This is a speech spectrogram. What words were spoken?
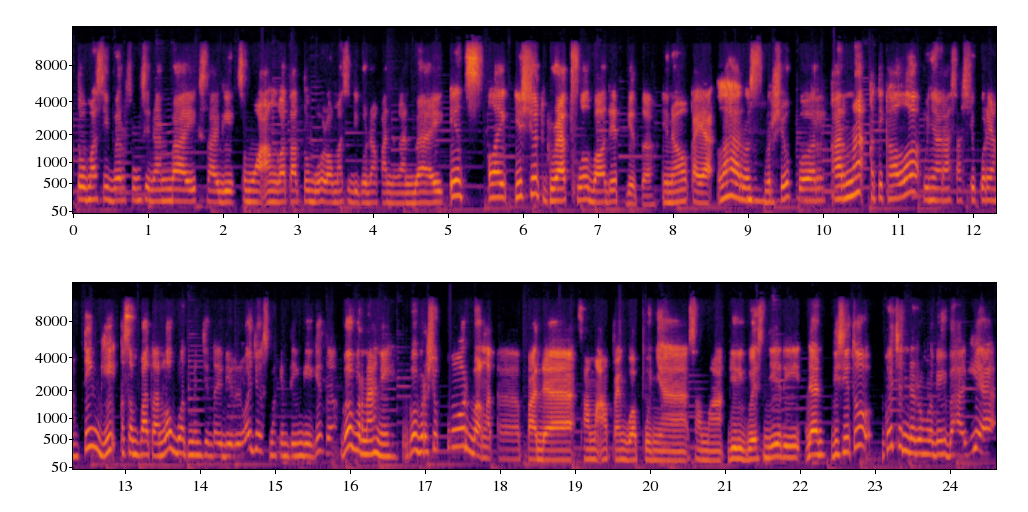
itu masih berfungsi dengan baik selagi semua anggota tubuh lo masih digunakan dengan baik it's like you should grateful about it gitu. You know kayak lo harus hmm. bersyukur. Karena ketika lo punya rasa syukur yang tinggi kesempatan lo buat mencintai diri lo juga semakin tinggi gitu. Gue pernah nih gue bersyukur banget uh, pada sama apa yang gue punya sama diri gue sendiri. Dan di situ gue cenderung lebih bahagia.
